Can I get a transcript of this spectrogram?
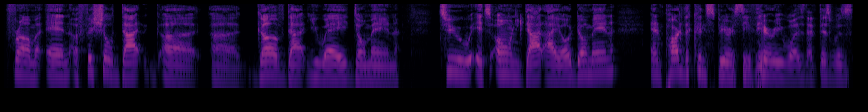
from an official dot uh, uh, gov.ua domain to its own dot .io domain. And part of the conspiracy theory was that this was,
